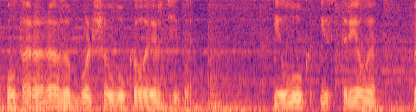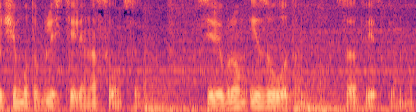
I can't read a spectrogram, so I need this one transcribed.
в полтора раза больше лука Лаэртида. И лук, и стрелы почему-то блестели на солнце. Серебром и золотом, соответственно.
